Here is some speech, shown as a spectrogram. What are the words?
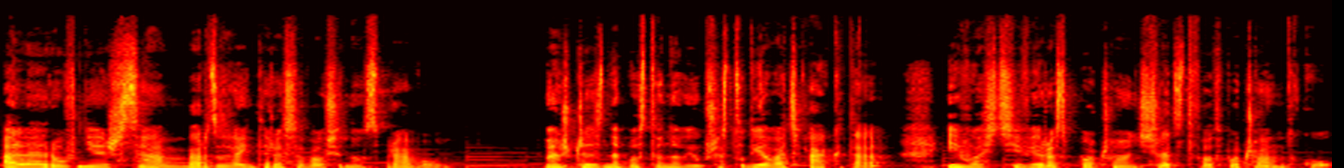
ale również sam bardzo zainteresował się tą sprawą. Mężczyzna postanowił przestudiować akta i właściwie rozpocząć śledztwo od początku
